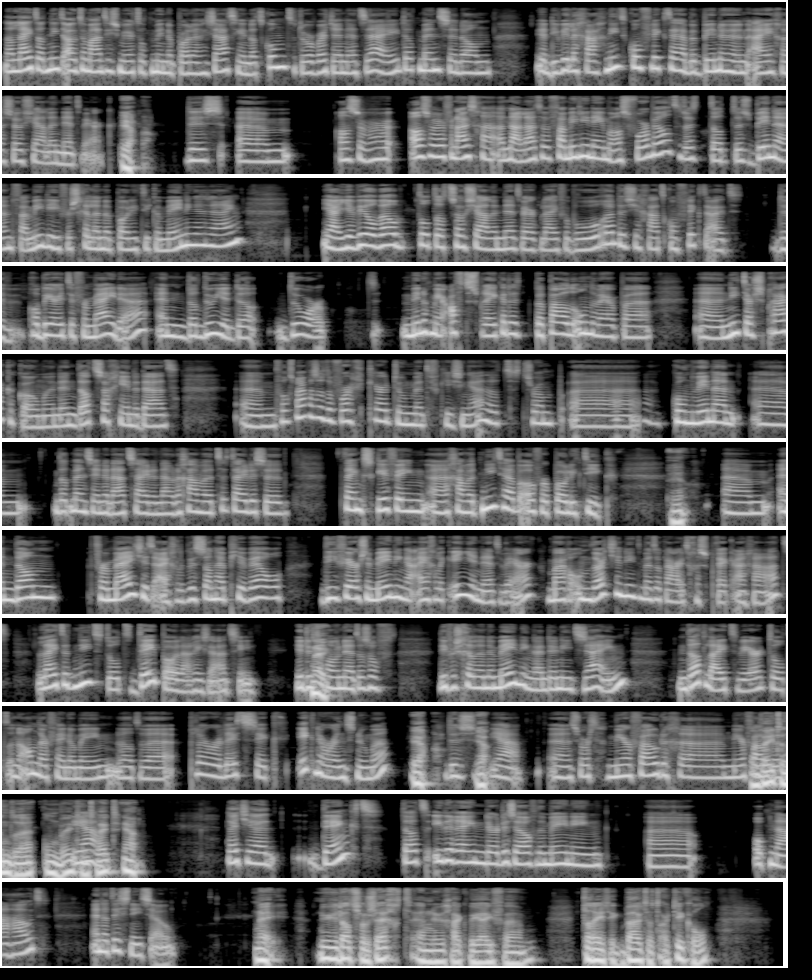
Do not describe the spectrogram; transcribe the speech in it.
dan leidt dat niet automatisch meer tot minder polarisatie. En dat komt door wat jij net zei, dat mensen dan, ja, die willen graag niet conflicten hebben binnen hun eigen sociale netwerk. ja, Dus ehm, als, we, als we ervan uitgaan, nou laten we familie nemen als voorbeeld, dat, dat dus binnen een familie verschillende politieke meningen zijn. Ja, je wil wel tot dat sociale netwerk blijven behoren, dus je gaat conflicten uit, de, probeer je te vermijden. En dat doe je do- door min of meer af te spreken dat bepaalde onderwerpen eh, niet ter sprake komen. En dat zag je inderdaad. ehm, volgens mij was het de vorige keer toen met de verkiezingen dat Trump eh, kon winnen. ehm, dat mensen inderdaad zeiden, nou dan gaan we het tijdens het Thanksgiving eh, gaan we het niet hebben over politiek. Ja. Ehm, en dan vermijd je het eigenlijk. Dus dan heb je wel diverse meningen eigenlijk in je netwerk. Maar omdat je niet met elkaar het gesprek aangaat, leidt het niet tot depolarisatie. Je doet Nee. gewoon net alsof die verschillende meningen er niet zijn. En dat leidt weer tot een ander fenomeen wat we pluralistic ignorance noemen. ja. Dus Ja. ja, een soort meervoudige, meervoudige Onwetende, onwetendheid, ja. dat je denkt dat iedereen er dezelfde mening eh, op nahoudt. En dat is niet zo. Nee, nu je dat zo zegt, en nu ga ik weer even, treed ik buiten het artikel,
